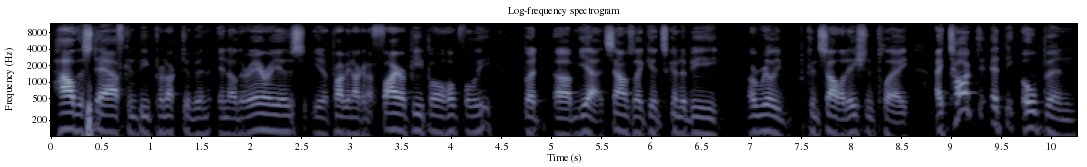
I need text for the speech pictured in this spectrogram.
how the staff can be productive in, in other areas. You're probably not going to fire people, hopefully, but um, yeah, it sounds like it's going to be a really consolidation play. I talked at the open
